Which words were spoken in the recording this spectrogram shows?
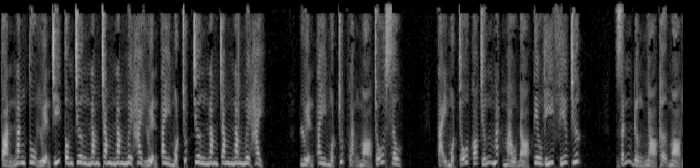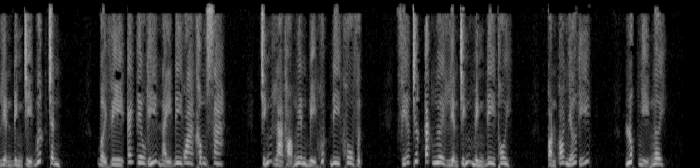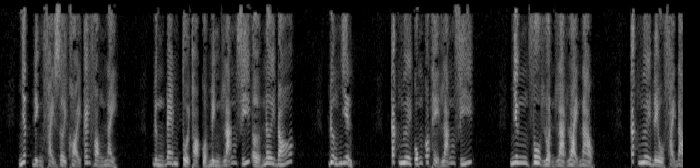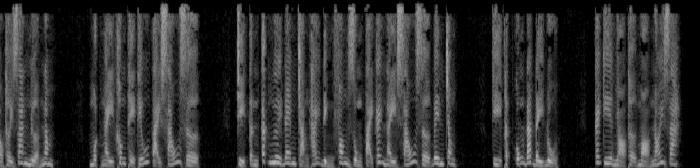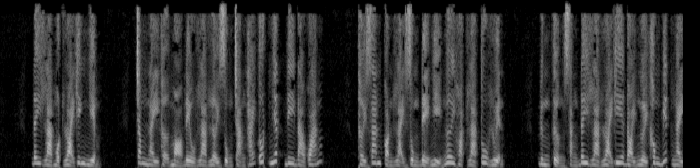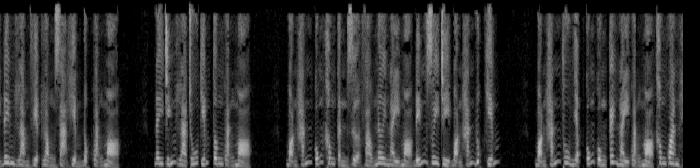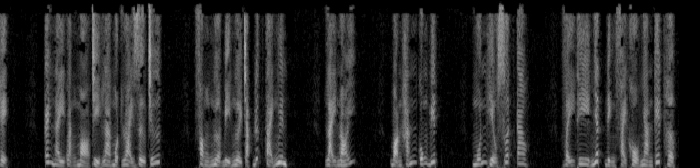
Toàn năng tu luyện trí tôn chương 552 luyện tay một chút chương 552. Luyện tay một chút lặng mỏ chỗ sâu. Tại một chỗ có trứng mắt màu đỏ tiêu ký phía trước. Dẫn đường nhỏ thợ mỏ liền đình chỉ bước chân. Bởi vì cách tiêu ký này đi qua không xa. Chính là thọ nguyên bị hút đi khu vực. Phía trước các ngươi liền chính mình đi thôi. Còn có nhớ kỹ. Lúc nghỉ ngơi. Nhất định phải rời khỏi cái vòng này. Đừng đem tuổi thọ của mình lãng phí ở nơi đó. Đương nhiên. Các ngươi cũng có thể lãng phí. Nhưng vô luận là loại nào. Các ngươi đều phải đào thời gian nửa năm. Một ngày không thể thiếu tại 6 giờ. Chỉ cần các ngươi đem trạng thái đỉnh phong dùng tại cái này 6 giờ bên trong. Kỳ thật cũng đã đầy đủ. Cái kia nhỏ thợ mỏ nói ra. Đây là một loại kinh nghiệm. Trong này thợ mỏ đều là lợi dụng trạng thái tốt nhất đi đào quáng. Thời gian còn lại dùng để nghỉ ngơi hoặc là tu luyện. Đừng tưởng rằng đây là loại kia đòi người không biết ngày đêm làm việc lòng dạ hiểm độc quạng mỏ. Đây chính là chú kiếm tôn quạng mỏ. Bọn hắn cũng không cần dựa vào nơi này mỏ đến duy trì bọn hắn đúc kiếm. Bọn hắn thu nhập cũng cùng cách này quạng mỏ không quan hệ. cách này quạng mỏ chỉ là một loại dự trữ. Phòng ngừa bị người chặt đứt tài nguyên. Lại nói. Bọn hắn cũng biết. Muốn hiệu suất cao. Vậy thì nhất định phải khổ nhàn kết hợp.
